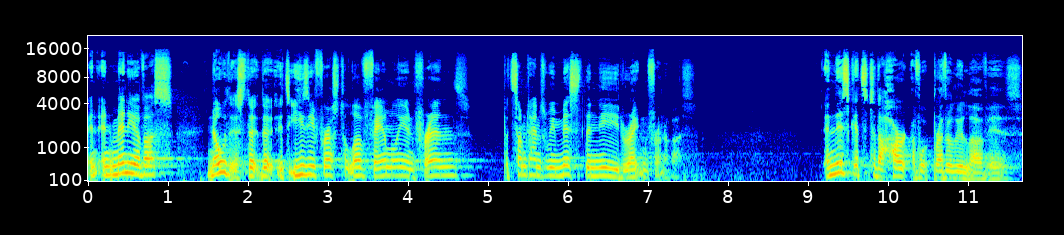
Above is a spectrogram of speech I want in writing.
And, and many of us know this that, that it's easy for us to love family and friends, but sometimes we miss the need right in front of us. And this gets to the heart of what brotherly love is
